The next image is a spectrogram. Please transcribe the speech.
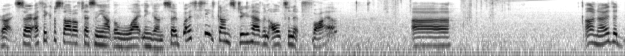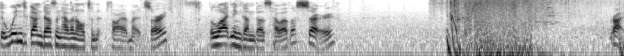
Right, so I think we'll start off testing out the lightning gun. So both of these guns do have an alternate fire. Uh... Oh no, the, the wind gun doesn't have an alternate fire mode, sorry. The lightning gun does, however, so... Right,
